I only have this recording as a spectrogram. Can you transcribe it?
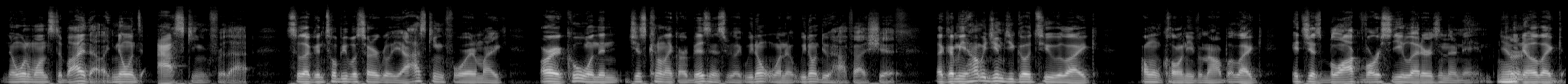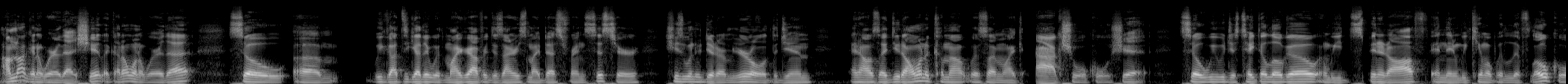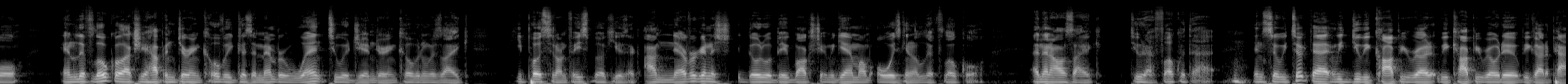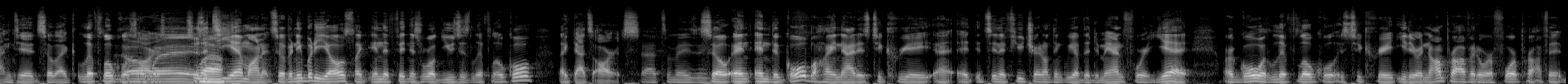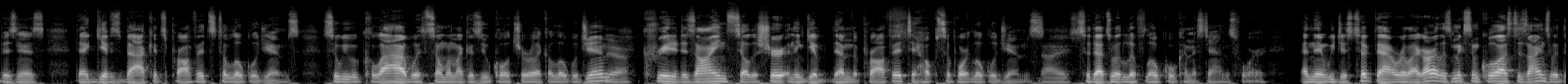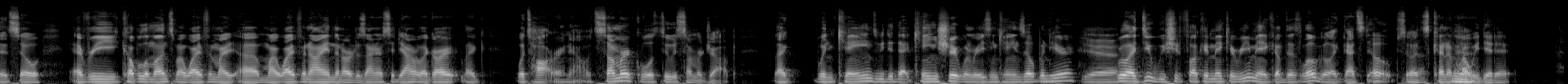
no one wants to buy that. Like no one's asking for that. So like until people started really asking for it, I'm like, all right, cool. And then just kind of like our business, we're like, we don't want to, we don't do half-ass shit. Like I mean, how many gyms do you go to? Like I won't call any of them out, but like it's just block varsity letters in their name. Yeah. You know, like I'm not gonna wear that shit. Like I don't want to wear that. So um, we got together with my graphic designer, who's my best friend's sister. She's the one who did our mural at the gym. And I was like, dude, I want to come out with some like actual cool shit. So we would just take the logo and we'd spin it off, and then we came up with Lift Local. And Lift Local actually happened during COVID because a member went to a gym during COVID and was like, he posted on Facebook, he was like, I'm never gonna sh- go to a big box gym again. I'm always gonna lift local. And then I was like, dude, I fuck with that. and so we took that and we do we copyright it, we copywrote it, we got it patented. So like Lift Local is No ours. way. So there's Wow. a TM on it. So if anybody else like in the fitness world uses Lift Local, like that's ours. That's amazing. So and and the goal behind that is to create. Uh, it- it's in the future. I don't think we have the demand for it yet. Our goal with Lift Local is to create either a nonprofit or a for-profit business that gives back its profits to local gyms. So we would collab with someone like a Zoo Culture or like a local gym, Yeah. create a design, sell the shirt, and then give them the profit to help support local gyms. Nice. So that's what Lift Local kind of stands for. And then we just took that. We're like, all right, let's make some cool ass designs with it. So every couple of months, my wife and my uh, my wife and I, and then our designer sit down. We're like, all right, like what's hot right now? It's summer. Cool. Let's do a summer drop. Like when Canes, we did that Cane shirt when Raising Canes opened here. Yeah. We're like, dude, we should fucking make a remake of this logo. Like that's dope. So it's kind of Yeah. how we did it.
